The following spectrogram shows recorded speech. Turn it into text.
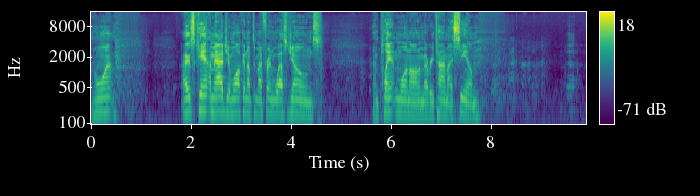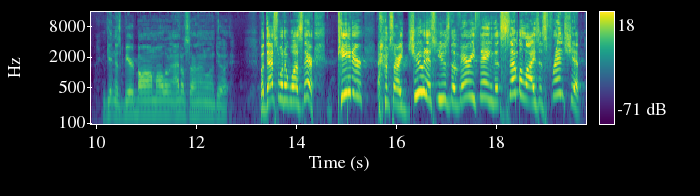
I don't want, I just can't imagine walking up to my friend Wes Jones and planting one on him every time I see him. Getting his beard balm all over. I don't, I don't want to do it. But that's what it was there. Peter, I'm sorry, Judas used the very thing that symbolizes friendship,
